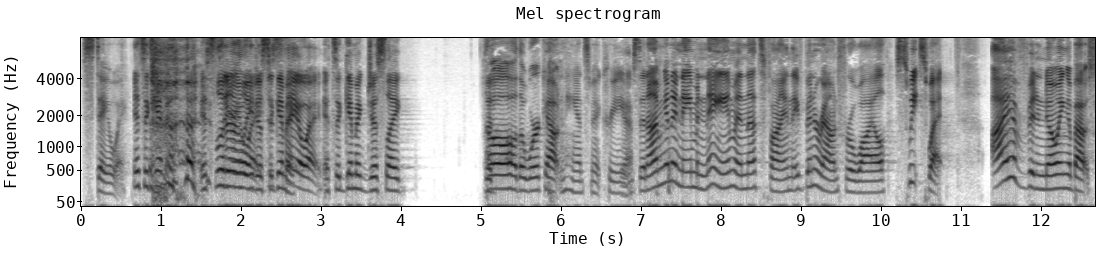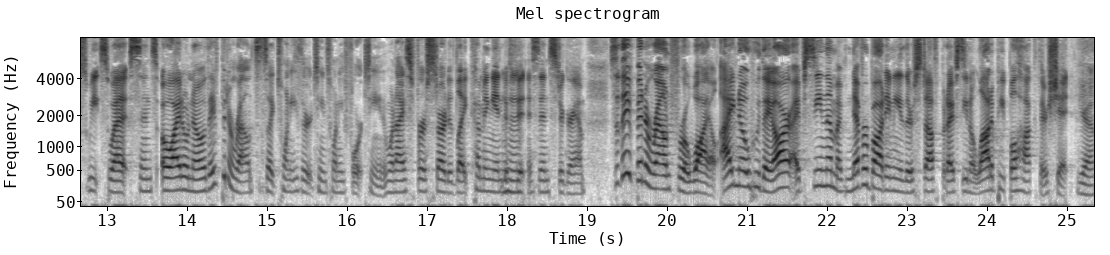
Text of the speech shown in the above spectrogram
stay away. it's a gimmick. It's literally away. just a gimmick. stay away. It's a gimmick just like The- oh, the workout enhancement creams. And I'm going to name a name, and that's fine. They've been around for a while. Sweet Sweat. I have been knowing about Sweet Sweat since, oh, I don't know. They've been around since like 2013, 2014, when I first started like coming into fitness Instagram. So they've been around for a while. I know who they are. I've seen them. I've never bought any of their stuff, but I've seen a lot of people hawk their shit. Yeah.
